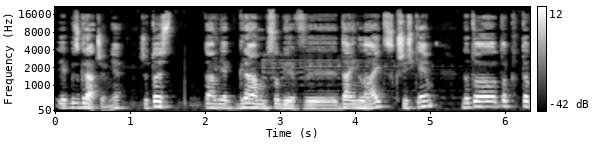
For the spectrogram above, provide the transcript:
jakby z graczem, nie? Że to jest tam jak gram sobie w Dying Light z Krzyśkiem, no to, to, to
